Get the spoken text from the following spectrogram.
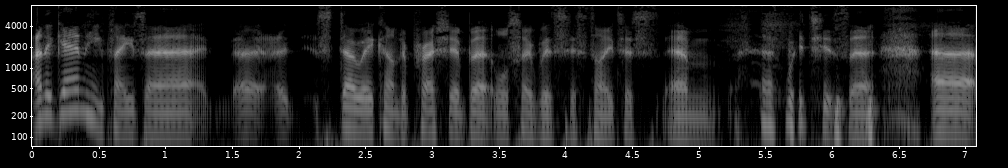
and again, he plays, uh, uh, stoic under pressure, but also with cystitis, um, which is, uh, uh,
